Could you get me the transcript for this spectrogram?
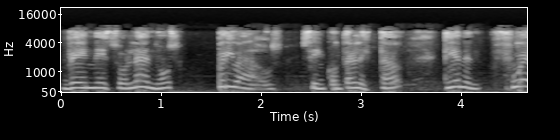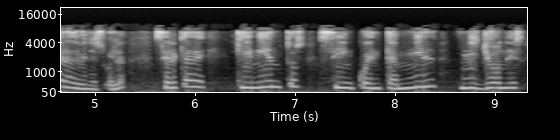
venezolanos privados, sin contar el Estado, tienen fuera de Venezuela cerca de 550 mil millones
